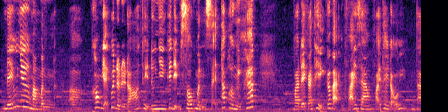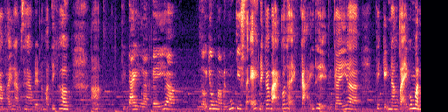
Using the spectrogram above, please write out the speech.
nếu như mà mình uh, không giải quyết được điều đó thì đương nhiên cái điểm số của mình sẽ thấp hơn người khác. Và để cải thiện các bạn phải sao? Phải thay đổi chúng ta phải làm sao để nó họa tiết hơn? Đó. thì đây là cái uh, nội dung mà mình muốn chia sẻ để các bạn có thể cải thiện cái à, cái kỹ năng vẽ của mình.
